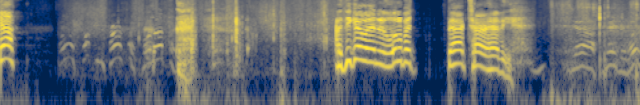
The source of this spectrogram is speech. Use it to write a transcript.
Yeah. I think I landed a little bit back tire heavy. okay?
